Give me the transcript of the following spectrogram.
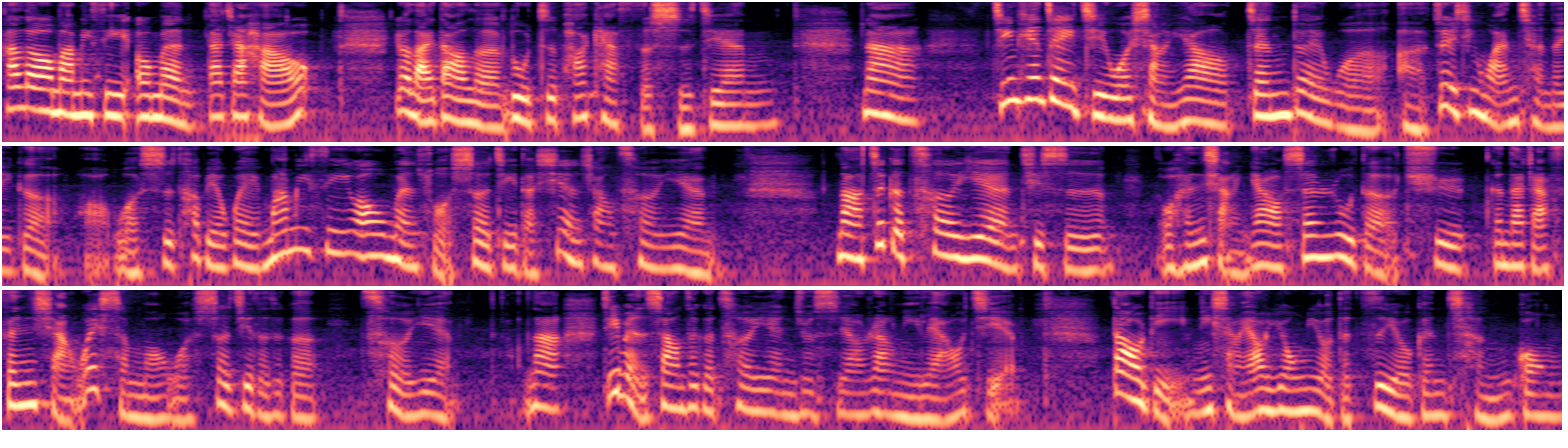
Hello，妈咪 CEO 们，大家好，又来到了录制 Podcast 的时间。那今天这一集，我想要针对我呃最近完成的一个啊，我是特别为妈咪 CEO 们所设计的线上测验。那这个测验其实。我很想要深入的去跟大家分享，为什么我设计了这个测验。那基本上这个测验就是要让你了解，到底你想要拥有的自由跟成功、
